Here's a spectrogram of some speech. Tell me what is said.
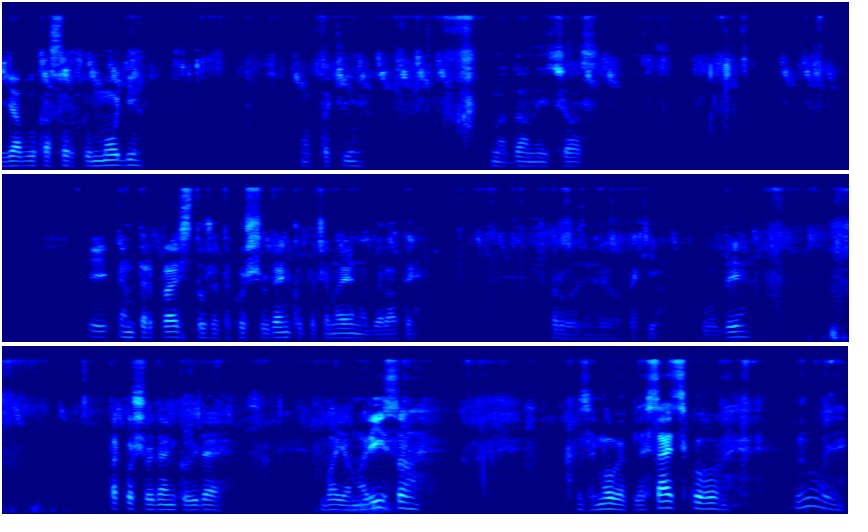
яблука сорту моді. От такі на даний час. І Enterprise теж також швиденько починає набирати розміри. От такі плоди. Також швиденько йде Бая Маріса, зимове Плесецького. Ну і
